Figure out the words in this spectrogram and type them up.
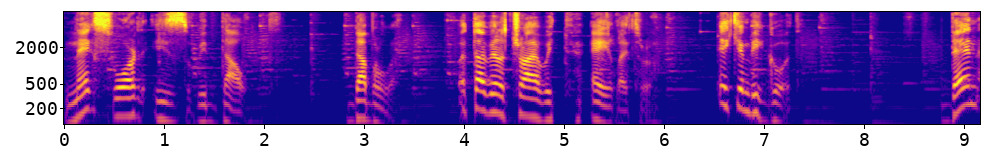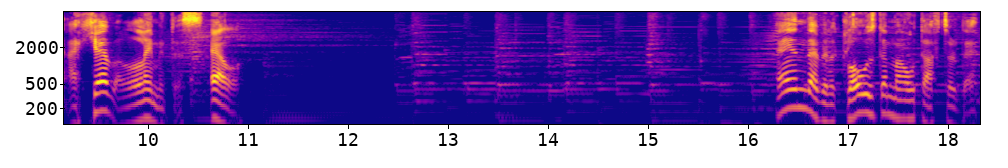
Next word is without. Double. But I will try with A letter. It can be good. Then I have limitless L. And I will close them out after that.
